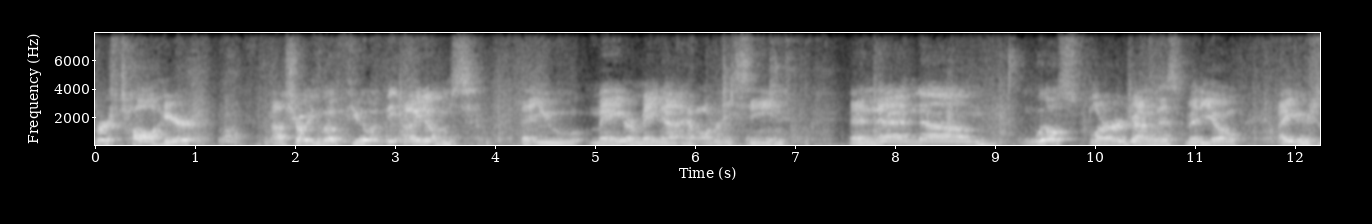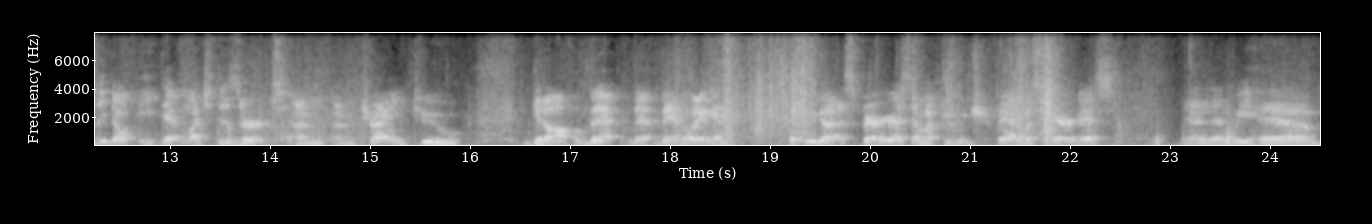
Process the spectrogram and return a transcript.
First haul here. I'll show you a few of the items that you may or may not have already seen. And then um, we'll splurge on this video. I usually don't eat that much dessert. I'm, I'm trying to get off of that, that bandwagon. But we got asparagus. I'm a huge fan of asparagus. And then we have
